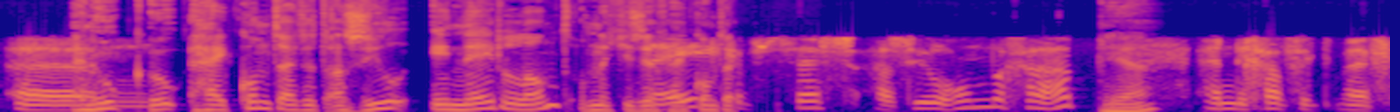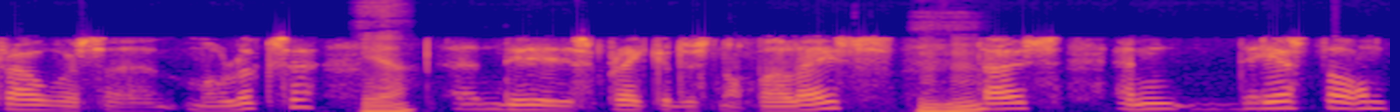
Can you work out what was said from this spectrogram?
Ehm, en hoe, hoe, hij komt uit het asiel in Nederland? Omdat je zegt, nee, hij komt ik heb zes asielhonden gehad. Ja, En die gaf ik, mijn vrouw was uh, Molukse. ja. En die spreken dus nog Maleis Mhm. thuis. En de eerste hond,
